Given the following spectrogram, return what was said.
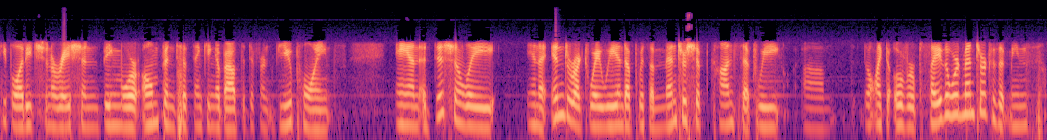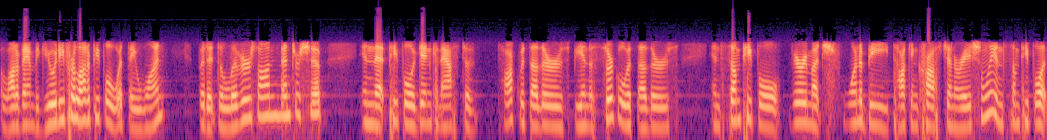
people at each generation, being more open to thinking about the different viewpoints. And additionally, in an indirect way, we end up with a mentorship concept. We um, don't like to overplay the word mentor because it means a lot of ambiguity for a lot of people what they want, but it delivers on mentorship in that people again can ask to talk with others, be in a circle with others, and some people very much want to be talking cross generationally, and some people at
